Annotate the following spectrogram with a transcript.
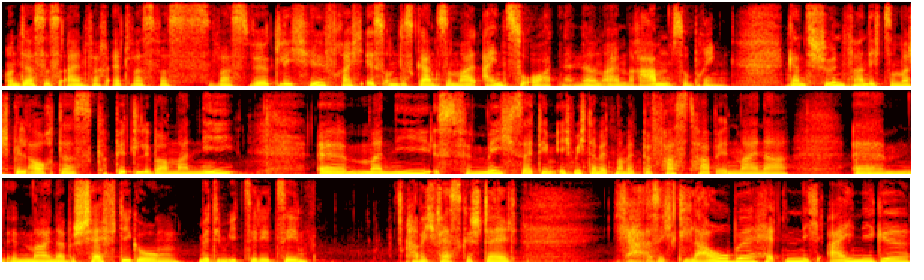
Und das ist einfach etwas, was, was wirklich hilfreich ist, um das Ganze mal einzuordnen, ne? in einen Rahmen zu bringen. Ganz schön fand ich zum Beispiel auch das Kapitel über Manie. Äh, Manie ist für mich, seitdem ich mich damit mal mit befasst habe in meiner ähm, in meiner Beschäftigung mit dem ICD-10, habe ich festgestellt, ja, also ich glaube, hätten nicht einige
